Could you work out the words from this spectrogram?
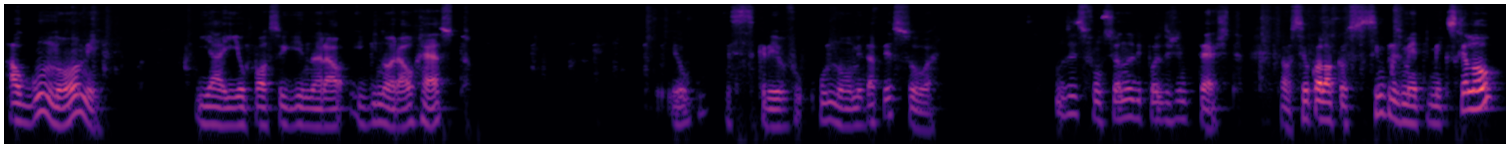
algum nome, e aí eu posso ignorar, ignorar o resto, eu escrevo o nome da pessoa. Vamos ver se funciona, depois a gente testa. Então, se eu coloco simplesmente mix hello,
